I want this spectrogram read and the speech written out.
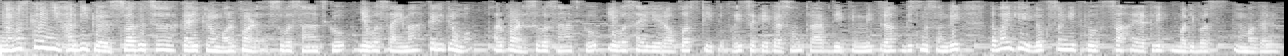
नमस्कार अनि हार्दिक स्वागत छ कार्यक्रम अर्पण शुभ साँझको व्यवसायमा। कार्यक्रम अर्पण शुभ साँझको व्यवसाय लिएर उपस्थित भइसकेका छौं प्राविधिक मित्र विष्णुसँगै। तपाईँकै लोकसंगीतको सहयात्री मदिवस मगर।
